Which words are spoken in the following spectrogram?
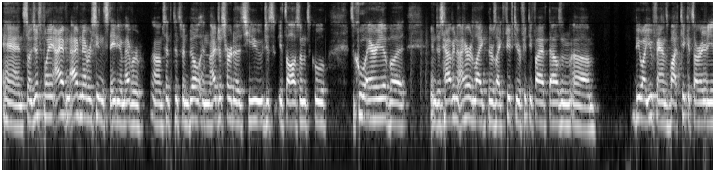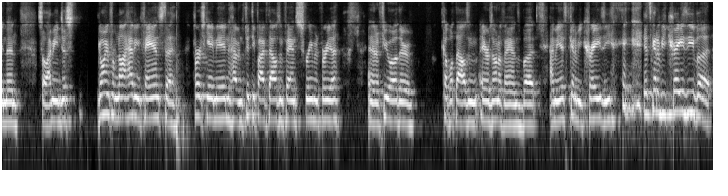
and so just playing. I have I've never seen the stadium ever um, since it's been built, and I just heard it's huge. It's it's awesome. It's cool. It's a cool area, but and just having I heard like there's like fifty or fifty five thousand um, BYU fans bought tickets already, and then so I mean just going from not having fans to first game in having 55,000 fans screaming for you, and then a few other couple thousand Arizona fans. But I mean, it's going to be crazy. it's going to be crazy, but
